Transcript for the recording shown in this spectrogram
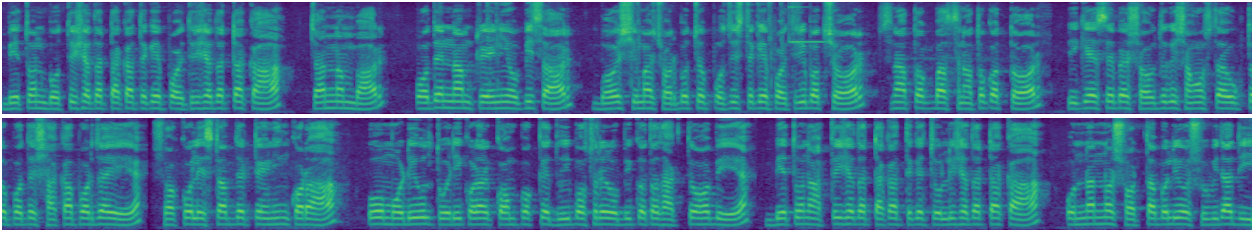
বেতন বত্রিশ হাজার টাকা থেকে পঁয়ত্রিশ হাজার টাকা। চার নম্বর, পদের নাম ট্রেনি অফিসার। বয়সসীমা সর্বোচ্চ পঁচিশ থেকে পঁয়ত্রিশ বছর। স্নাতক বা স্নাতকোত্তর। পিকেএসএফ এর সহযোগী সংস্থা উক্ত পদে শাখা পর্যায়ে সকল স্টাফদের ট্রেনিং করা ও মডিউল তৈরি করার কমপক্ষে দুই বছরের অভিজ্ঞতা থাকতে হবে। বেতন আটত্রিশ হাজার টাকা থেকে চল্লিশ হাজার টাকা। অন্যান্য শর্তাবলী ও সুবিধা সুবিধাদি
